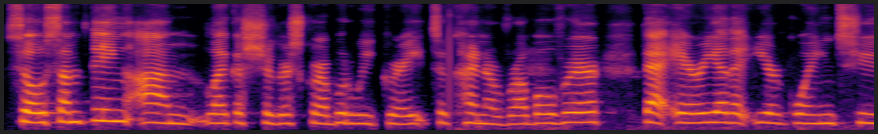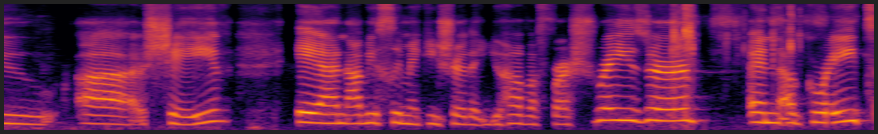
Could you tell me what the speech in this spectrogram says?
So something um like a sugar scrub would be great to kind of rub over that area that you're going to uh shave and obviously making sure that you have a fresh razor. And a great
